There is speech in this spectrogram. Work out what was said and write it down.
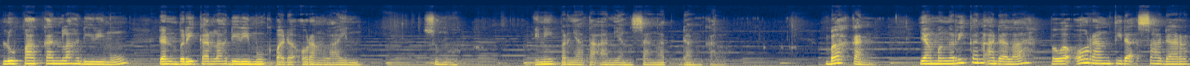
lupakanlah dirimu dan berikanlah dirimu kepada orang lain. Sungguh, ini pernyataan yang sangat dangkal. Bahkan, yang mengerikan adalah bahwa orang tidak sadar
